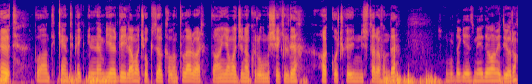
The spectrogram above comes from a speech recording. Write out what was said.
Evet, bu antik kenti pek bilinen bir yer değil ama çok güzel kalıntılar var. Dağın yamacına kurulmuş şekilde Akkoç köyünün üst tarafında. Şimdi burada gezmeye devam ediyorum.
